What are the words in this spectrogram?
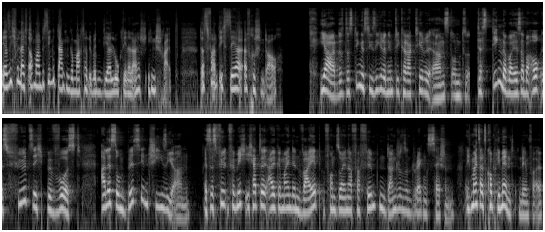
der sich vielleicht auch mal ein bisschen Gedanken gemacht hat über den Dialog, den er da hinschreibt. Das fand ich sehr erfrischend auch. Ja, das, das Ding ist, die Serie nimmt die Charaktere ernst und das Ding dabei ist aber auch, es fühlt sich bewusst alles so ein bisschen cheesy an. Es ist für, für mich, ich hatte allgemein den Vibe von so einer verfilmten Dungeons and Dragons Session. Ich meine es als Kompliment in dem Fall.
